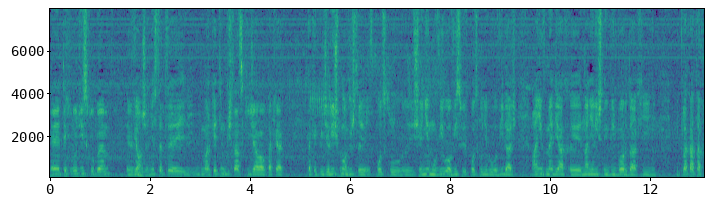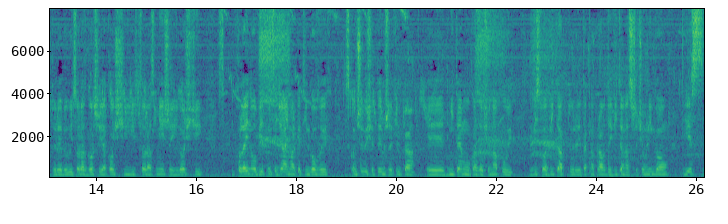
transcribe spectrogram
y, tych ludzi z klubem wiąże. Niestety marketing wiślacki działał tak jak tak jak widzieliśmy, o Wiśle w Płocku y, się nie mówiło, Wisły w Płocku nie było widać ani w mediach, y, na nielicznych billboardach i, i plakatach, które były coraz gorszej jakości i w coraz mniejszej ilości. Kolejne obietnice działań marketingowych skończyły się tym, że kilka y, dni temu ukazał się napój Wisła Wita, który tak naprawdę wita nas trzecią ligą. Jest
